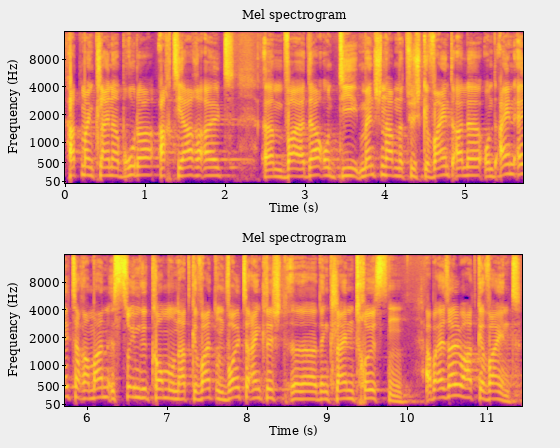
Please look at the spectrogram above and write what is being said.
hat mein kleiner Bruder, acht Jahre alt, ähm, war er da und die Menschen haben natürlich geweint alle und ein älterer Mann ist zu ihm gekommen und hat geweint und wollte eigentlich äh, den Kleinen trösten. Aber er selber hat geweint.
